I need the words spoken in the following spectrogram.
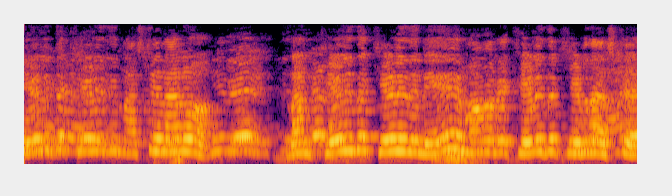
ಕೇಳಿದ ಕೇಳಿದೀನಿ ಅಷ್ಟೇ ನಾನು. ನಾನು ಕೇಳಿದ ಕೇಳಿದೀನಿ ಮಾವರೇ ಕೇಳಿದ ಕೇಳಿದ ಅಷ್ಟೇ.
